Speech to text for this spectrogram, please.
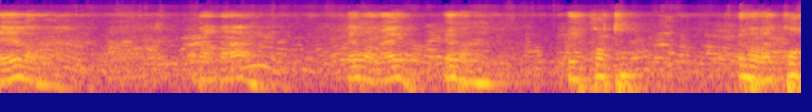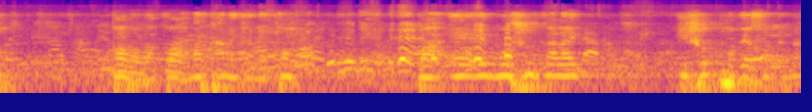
এ বাবা বাবা এ বাবা এ, বাবা এই কত এ বাবা ক ক বাবা ক আমার কানে কানে ক বা এই মসুর কালাই কৃষক ভোগে চলে না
